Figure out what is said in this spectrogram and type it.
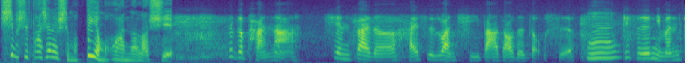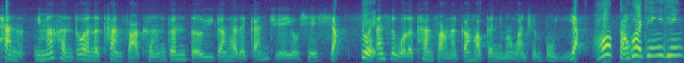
是不是发生了什么变化呢？老师，这个盘呐，现在的还是乱七八糟的走势。嗯，其实你们看，你们很多人的看法可能跟德瑜刚才的感觉有些像，对。但是我的看法呢，刚好跟你们完全不一样。好，赶快听一听。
